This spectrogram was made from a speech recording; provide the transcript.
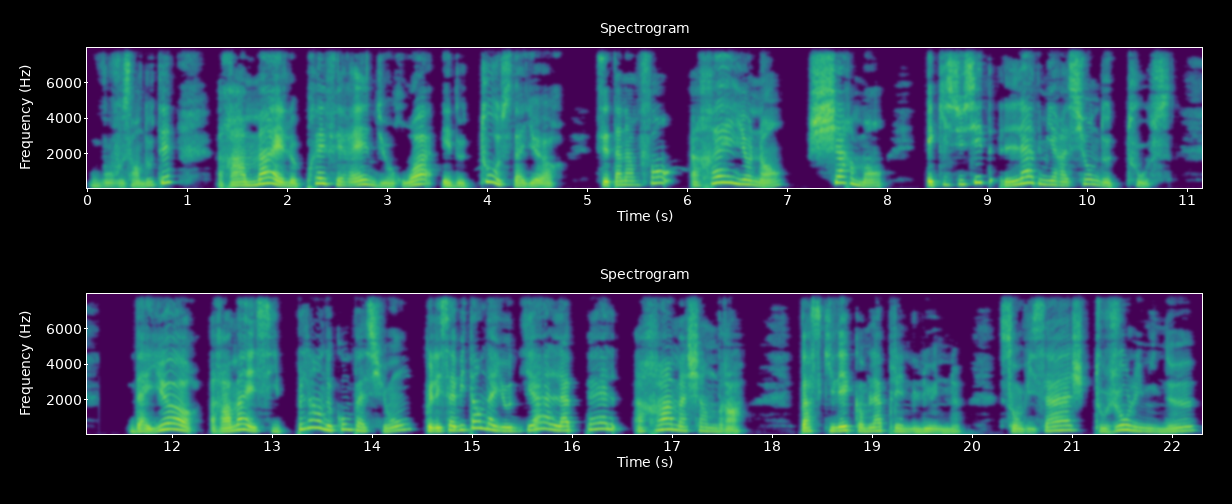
vous vous en doutez, Rama est le préféré du roi et de tous d'ailleurs. C'est un enfant rayonnant, charmant et qui suscite l'admiration de tous. D'ailleurs, Rama est si plein de compassion que les habitants d'Ayodhya l'appellent Ramachandra, parce qu'il est comme la pleine lune, son visage toujours lumineux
